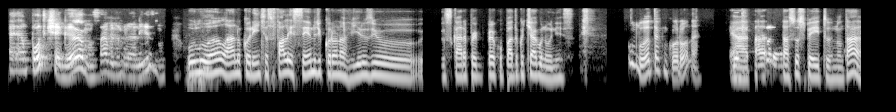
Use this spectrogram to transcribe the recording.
é o ponto que chegamos, sabe, no jornalismo? O Luan lá no Corinthians falecendo de coronavírus e o- os caras preocupados com o Thiago Nunes. O Luan tá com corona? Ah, tá, tá suspeito, não tá?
